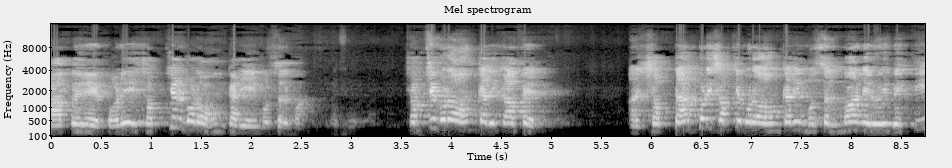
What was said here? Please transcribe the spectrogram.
কাফের পরে সবচেয়ে বড় অহংকারী এই মুসলমান। সবচেয়ে বড় অহংকারী কাফের আর সব তারপরে সবচেয়ে বড় অহংকারী মুসলমানের ওই ব্যক্তি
